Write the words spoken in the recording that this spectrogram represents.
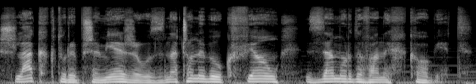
Szlak, który przemierzył, znaczony był krwią zamordowanych kobiet.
